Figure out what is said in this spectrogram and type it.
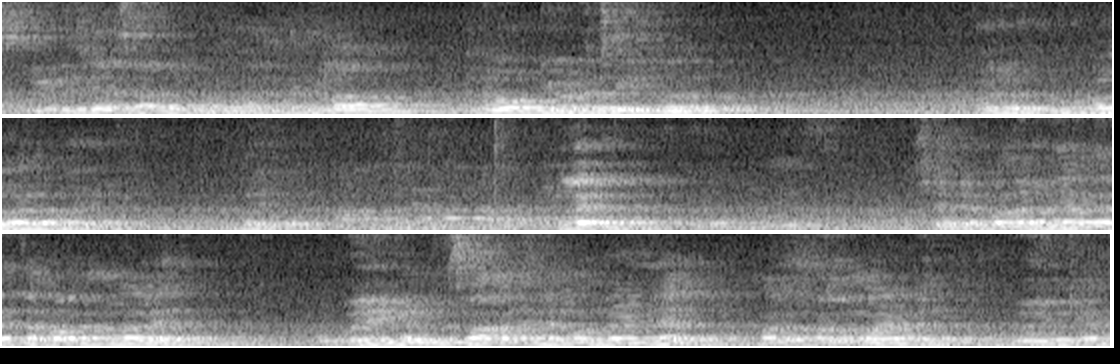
സ്പീഡ് ചെയ്യാൻ സാധിക്കും. ആൻഡ് നിങ്ങൾ ആ രോഗിയോട് ചെയ്യുന്നത് ഒരു ഉപകാരമായി അല്ലേ? അല്ലേ? ശരി അപ്പം ഞാൻ നേരത്തെ പറഞ്ഞതുപോലെ ഉപയോഗിക്കേണ്ട സാഹചര്യം വന്നു കഴിഞ്ഞാൽ ഫലപ്രദമായിട്ട് ഉപയോഗിക്കാൻ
